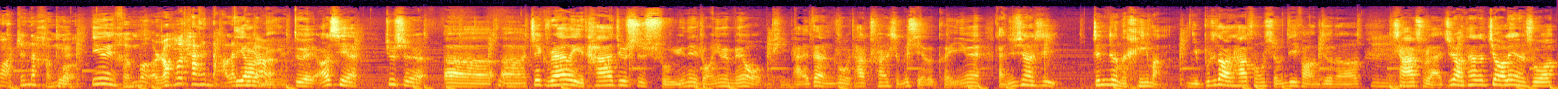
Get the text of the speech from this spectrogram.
哇，真的很猛，因为很猛，然后他还拿了第二名，对，而且。就是呃呃，Jake Riley 他就是属于那种，因为没有品牌赞助，他穿什么鞋都可以，因为感觉像是真正的黑马，你不知道他从什么地方就能杀出来。就像他的教练说，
